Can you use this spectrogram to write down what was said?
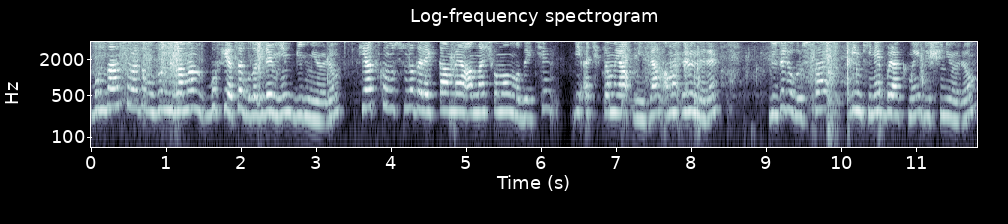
Bundan sonra da uzun bir zaman bu fiyata bulabilir miyim bilmiyorum. Fiyat konusunda da reklam veya anlaşmam olmadığı için bir açıklama yapmayacağım ama ürünlerin güzel olursa linkini bırakmayı düşünüyorum.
